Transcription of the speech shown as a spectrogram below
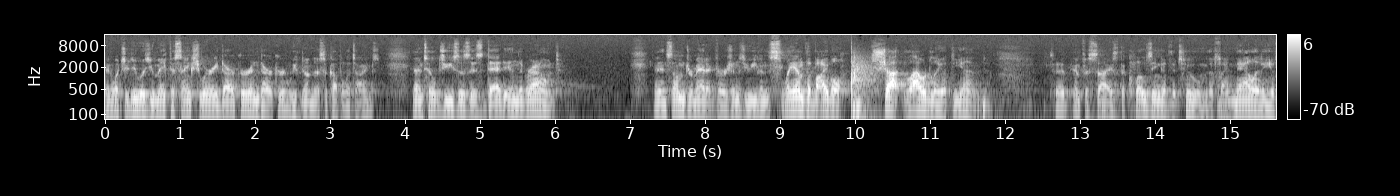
And what you do is you make the sanctuary darker and darker. We've done this a couple of times until Jesus is dead in the ground. And in some dramatic versions, you even slam the Bible shut loudly at the end to emphasize the closing of the tomb, the finality of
